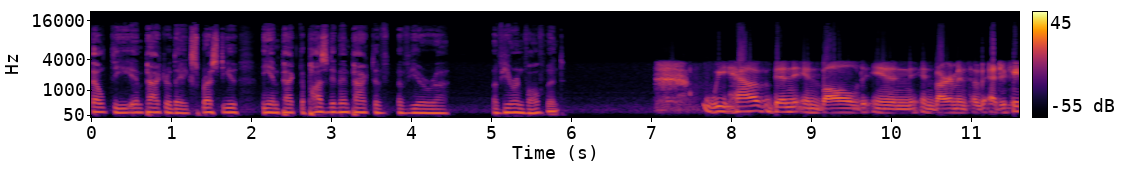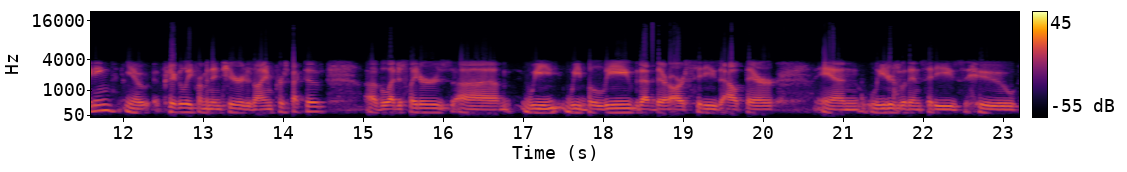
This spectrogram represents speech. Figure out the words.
felt the impact or they expressed to you the impact, the positive impact of, of your uh, of your involvement? We have been involved in environments of educating, you know, particularly from an interior design perspective of legislators. Um, we we believe that there are cities out there and leaders within cities who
